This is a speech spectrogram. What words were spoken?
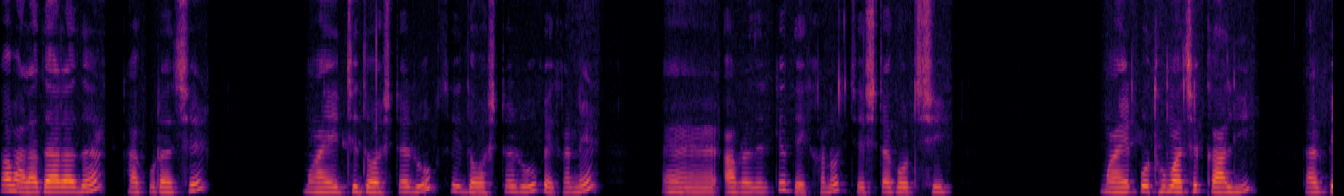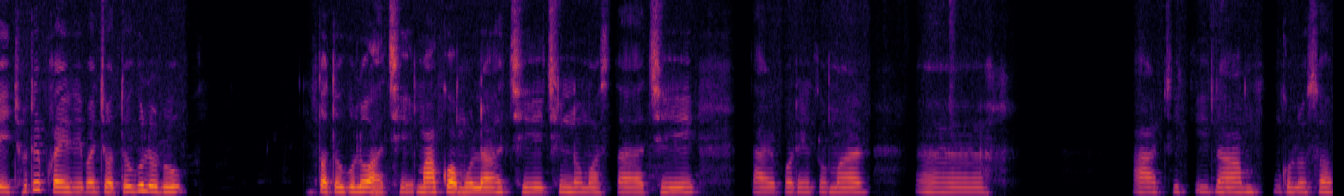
সব আলাদা আলাদা ঠাকুর আছে। মায়ের যে দশটা রূপ, সেই দশটা রূপ এখানে আপনাদেরকে দেখানোর চেষ্টা করছি। মায়ের প্রথম আছে কালী, তার পেছনে মায়ের এবার যতগুলো রূপ, ততগুলো আছে। মা কমলা আছে ছিন্নমস্তা আছে, তারপরে তোমার আর যে কী নামগুলো সব?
